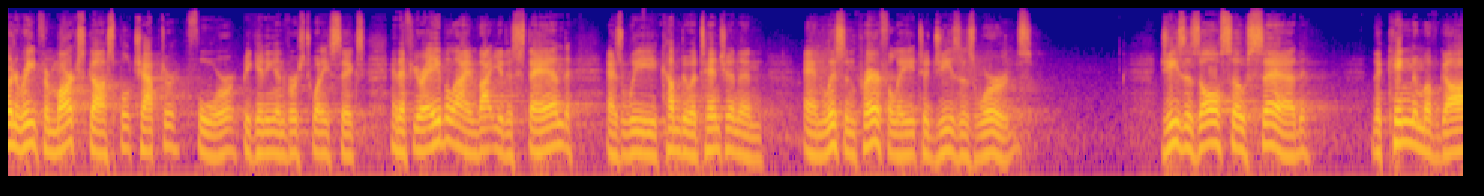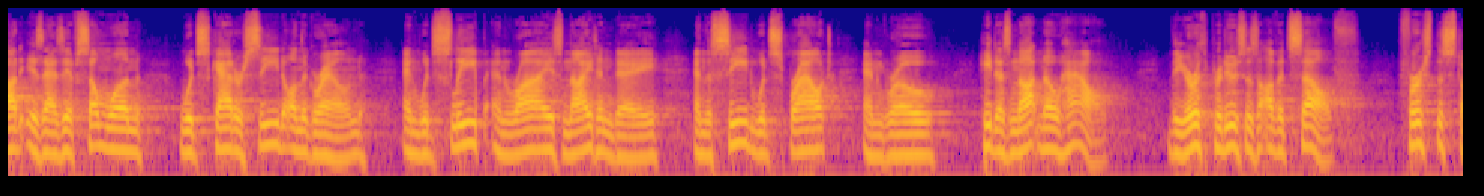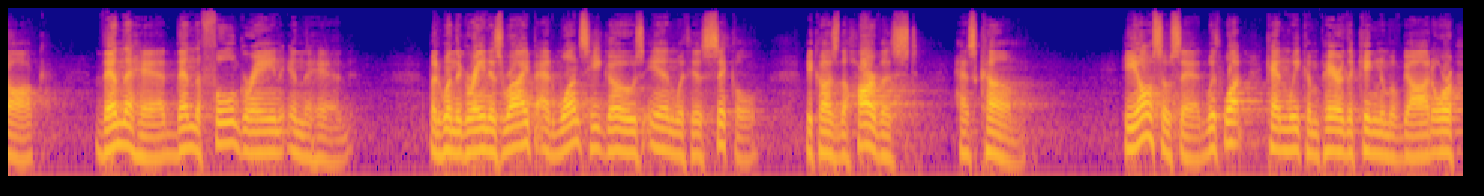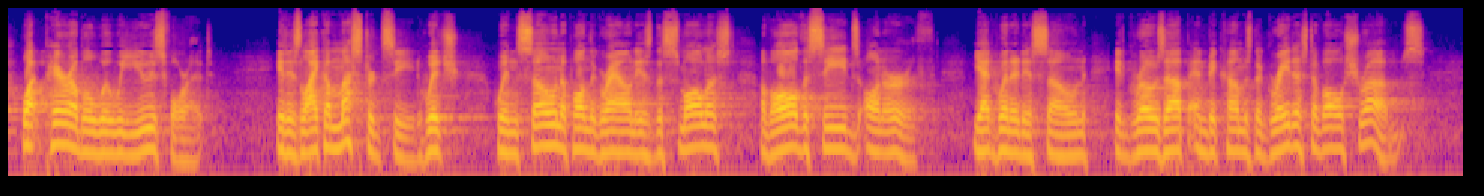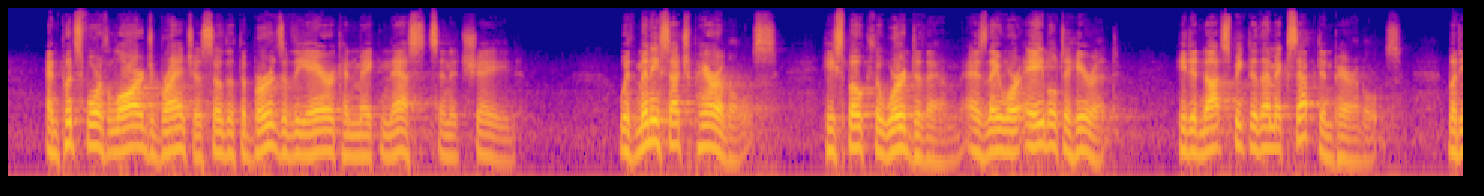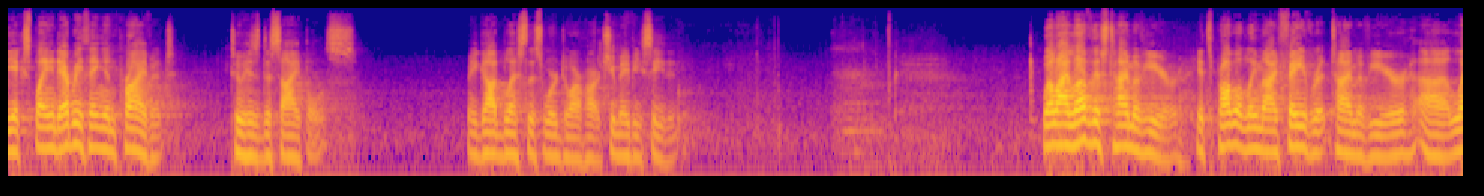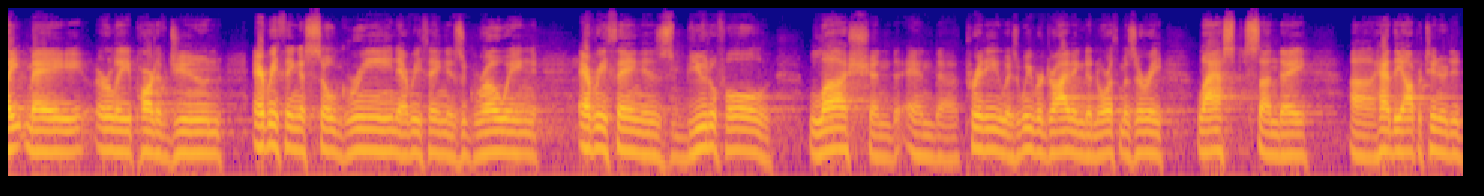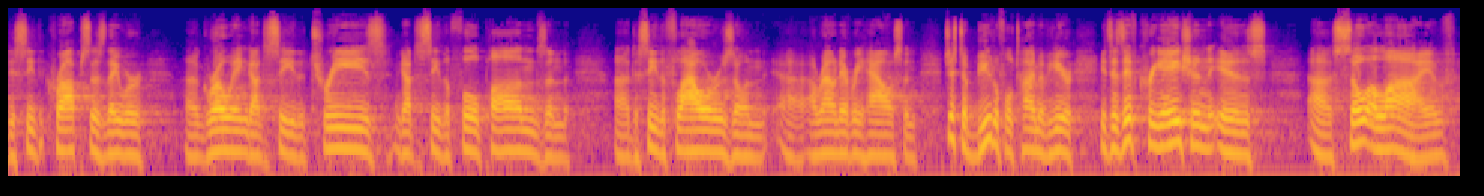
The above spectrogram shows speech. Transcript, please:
going to read from Mark's Gospel, chapter 4, beginning in verse 26. And if you're able, I invite you to stand as we come to attention and, and listen prayerfully to Jesus' words. Jesus also said, The kingdom of God is as if someone would scatter seed on the ground and would sleep and rise night and day, and the seed would sprout and grow. He does not know how. The earth produces of itself first the stalk then the head, then the full grain in the head. But when the grain is ripe, at once he goes in with his sickle, because the harvest has come. He also said, With what can we compare the kingdom of God, or what parable will we use for it? It is like a mustard seed, which, when sown upon the ground, is the smallest of all the seeds on earth. Yet when it is sown, it grows up and becomes the greatest of all shrubs and puts forth large branches so that the birds of the air can make nests in its shade. With many such parables, he spoke the word to them as they were able to hear it. He did not speak to them except in parables, but he explained everything in private to his disciples. May God bless this word to our hearts. You may be seated. Well, I love this time of year. It's probably my favorite time of year. Uh, late May, early part of June, everything is so green, everything is growing, everything is beautiful, lush, and, and uh, pretty. As we were driving to North Missouri last Sunday, uh, had the opportunity to see the crops as they were uh, growing, got to see the trees, got to see the full ponds and uh, to see the flowers on, uh, around every house, and just a beautiful time of year. It's as if creation is uh, so alive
